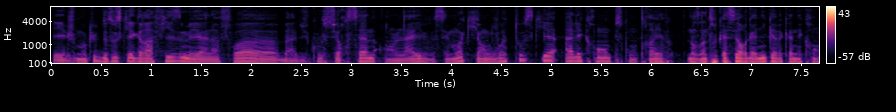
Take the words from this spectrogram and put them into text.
Et je m'occupe de tout ce qui est graphisme et à la fois, euh, bah, du coup, sur scène, en live, c'est moi qui envoie tout ce qui est à l'écran, puisqu'on travaille dans un truc assez organique avec un écran.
